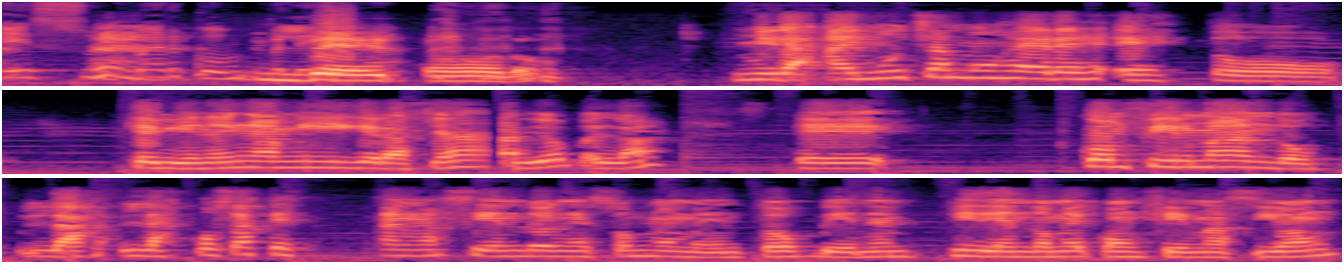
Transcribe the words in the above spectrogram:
es súper completa. De todo. Mira, hay muchas mujeres esto que vienen a mí, gracias a Dios, ¿verdad? Eh, confirmando las cosas que están haciendo en esos momentos, vienen pidiéndome confirmación,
